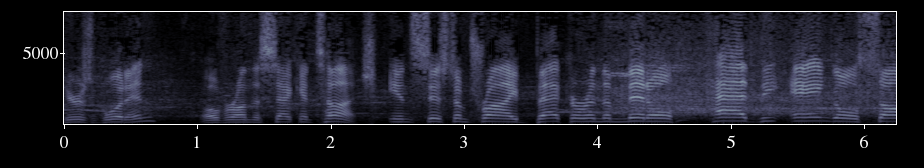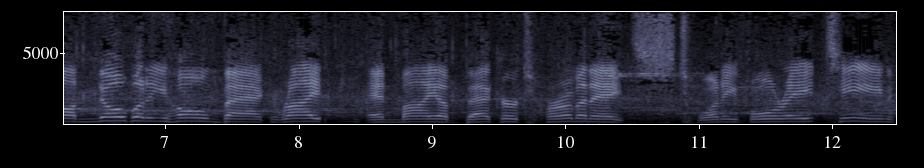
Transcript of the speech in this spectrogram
Here's Wooden. Over on the second touch. In system try. Becker in the middle. Had the angle. Saw nobody home back right. And Maya Becker terminates 24 18.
